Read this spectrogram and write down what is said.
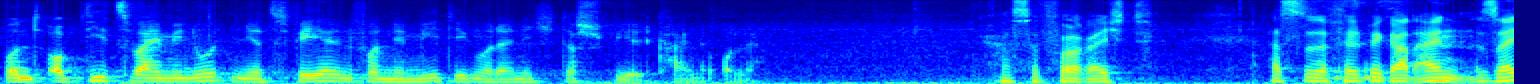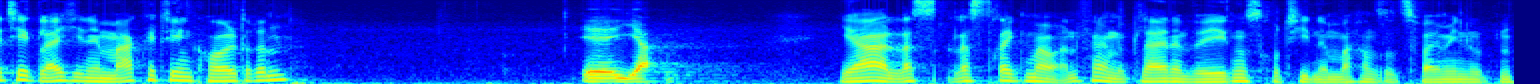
Und ob die zwei Minuten jetzt fehlen von dem Meeting oder nicht, das spielt keine Rolle. Hast du voll recht. Hast du, da fällt mir gerade ein, seid ihr gleich in dem Marketing-Call drin? Äh, ja, ja, lass, lass direkt mal am Anfang eine kleine Bewegungsroutine machen, so zwei Minuten.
